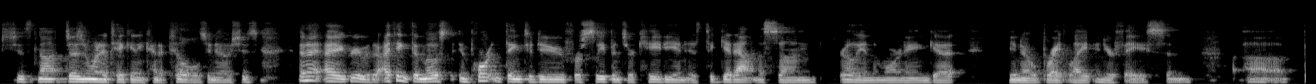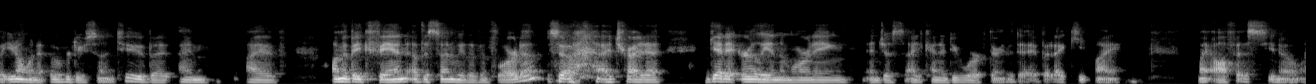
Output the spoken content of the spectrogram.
she's not doesn't want to take any kind of pills you know she's and I, I agree with her. I think the most important thing to do for sleep and circadian is to get out in the sun early in the morning get you know bright light in your face and uh, but you don't want to overdo sun too but i'm i've I'm a big fan of the sun. We live in Florida, so I try to get it early in the morning and just I kind of do work during the day, but I keep my my office, you know,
